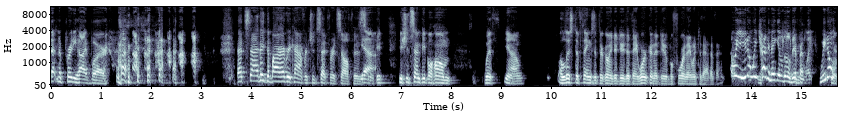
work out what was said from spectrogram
setting a pretty high bar. That's I think the bar every conference should set for itself is yeah. you should send people home with you know a list of things that they're going to do that they weren't going to do before they went to that event. Oh, you know, we try to make it a little different. Like we don't, yeah.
